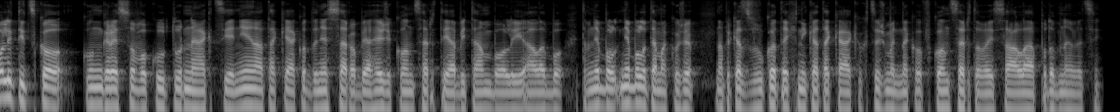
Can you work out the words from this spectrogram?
politicko-kongresovo-kultúrne akcie, nie na také, ako dnes sa robia, hej, že koncerty, aby tam boli, alebo tam nebol, nebolo tam ako, že napríklad zvukotechnika taká, ako chceš mať v koncertovej sále a podobné veci.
